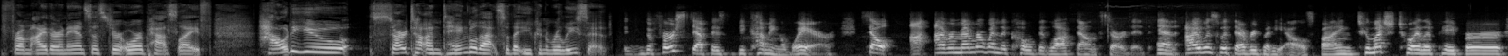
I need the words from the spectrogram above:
from either an ancestor or a past life, how do you start to untangle that so that you can release it? The first step is becoming aware. So I, I, remember when the COVID lockdown started, and I was with everybody else buying too much toilet paper.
